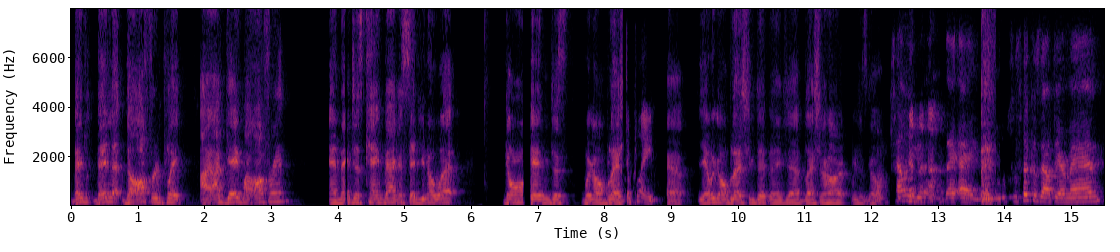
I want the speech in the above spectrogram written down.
they they let the offering plate. I, I gave my offering, and they just came back and said, you know what? Go ahead and just we're gonna bless take the plate. you. Yeah, yeah we're gonna bless you. Did they? Yeah, bless your heart. We just go. I'm telling you, they, they hey, they loose hookers out there, man.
